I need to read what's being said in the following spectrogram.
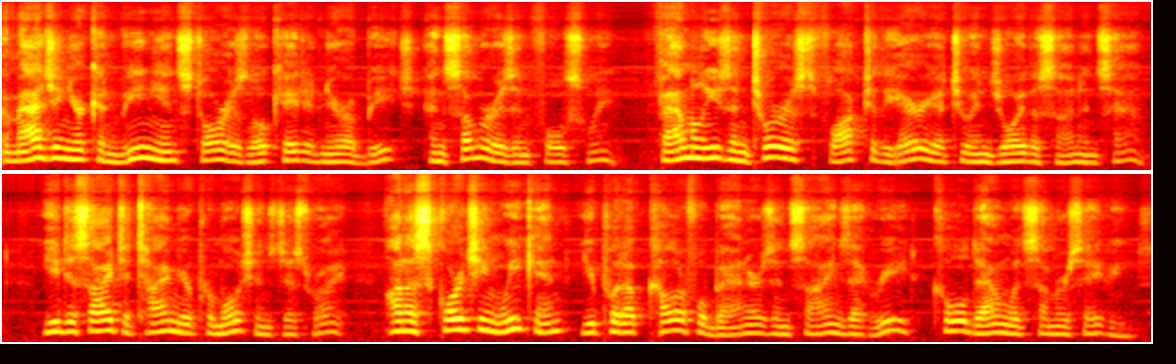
Imagine your convenience store is located near a beach and summer is in full swing. Families and tourists flock to the area to enjoy the sun and sand. You decide to time your promotions just right. On a scorching weekend, you put up colorful banners and signs that read, Cool down with summer savings.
